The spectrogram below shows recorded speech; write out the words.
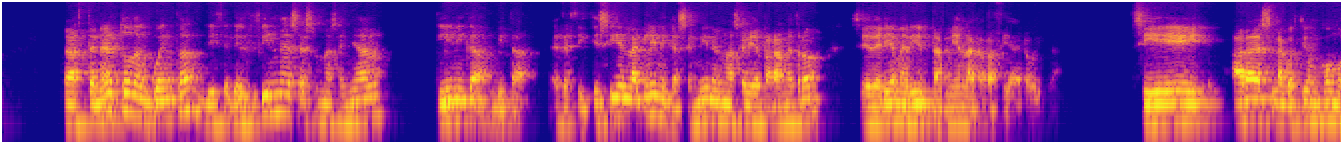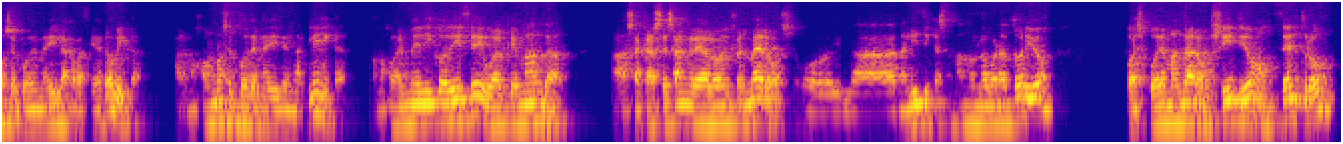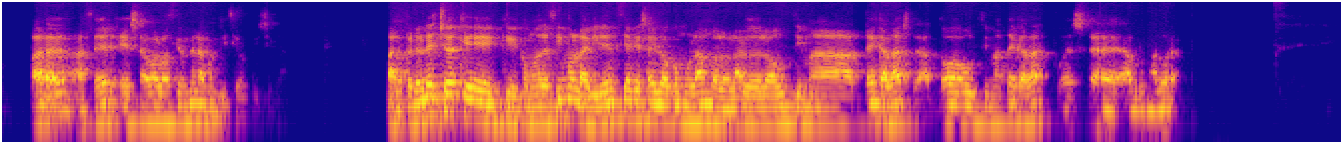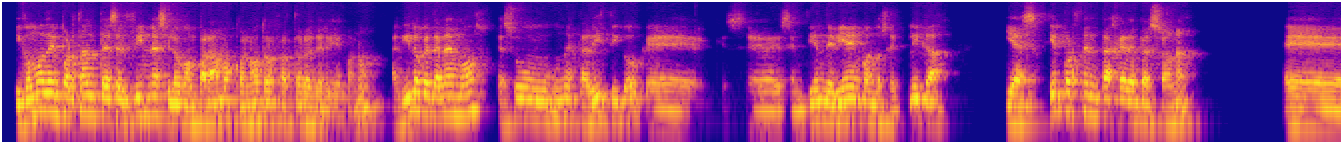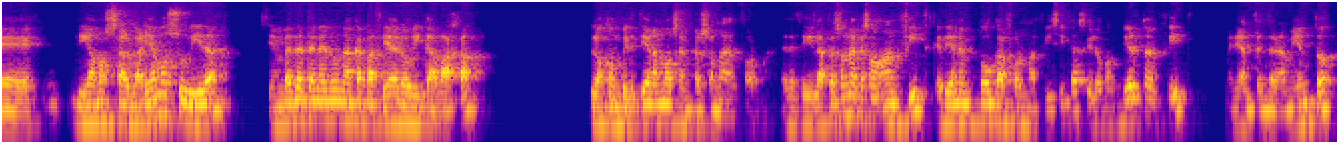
Tras tener todo en cuenta, dice que el fitness es una señal clínica vital. Es decir, que si en la clínica se miren una serie de parámetros, se debería medir también la capacidad aeróbica. Si ahora es la cuestión cómo se puede medir la capacidad aeróbica, a lo mejor no se puede medir en la clínica. A lo mejor el médico dice, igual que manda a sacarse sangre a los enfermeros o la analítica se manda a un laboratorio, pues puede mandar a un sitio, a un centro, para hacer esa evaluación de la condición física. Vale, pero el hecho es que, como decimos, la evidencia que se ha ido acumulando a lo largo de las últimas décadas, de las dos últimas décadas, pues eh, abrumadora. ¿Y cómo de importante es el fitness si lo comparamos con otros factores de riesgo? ¿no? Aquí lo que tenemos es un, estadístico que, se, entiende bien cuando se explica y es qué porcentaje de personas, eh, digamos, salvaríamos su vida si en vez de tener una capacidad aeróbica baja, lo convirtiéramos en personas en forma. Es decir, las personas que son unfit, que tienen poca forma física, si lo convierto en fit mediante entrenamiento,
